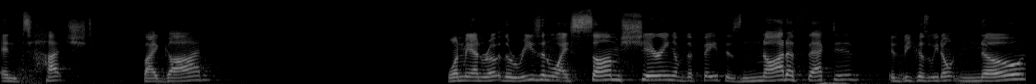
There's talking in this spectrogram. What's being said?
and touched by God. One man wrote The reason why some sharing of the faith is not effective is because we don't know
